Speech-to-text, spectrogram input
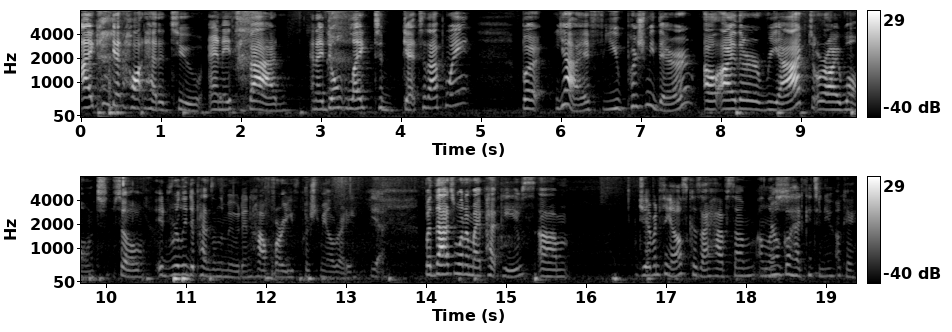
i can get hot-headed too and it's bad and i don't like to get to that point but yeah if you push me there i'll either react or i won't so it really depends on the mood and how far you've pushed me already Yeah. but that's one of my pet peeves um do you have anything else because i have some unless No, go ahead. Continue. Okay.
